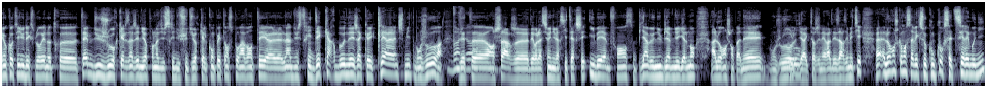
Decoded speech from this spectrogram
Et on continue d'explorer notre euh, thème du jour. Quels ingénieurs pour l'industrie du futur? Quelles compétences pour inventer euh, l'industrie décarbonée? J'accueille Claire Ehrenschmidt. Bonjour. Bonjour. Vous êtes euh, en charge des relations universitaires chez IBM France. Bienvenue. Bienvenue également à Laurent Champanet. Bonjour, le directeur général des arts et métiers. Laurent, je commence avec ce concours, cette cérémonie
